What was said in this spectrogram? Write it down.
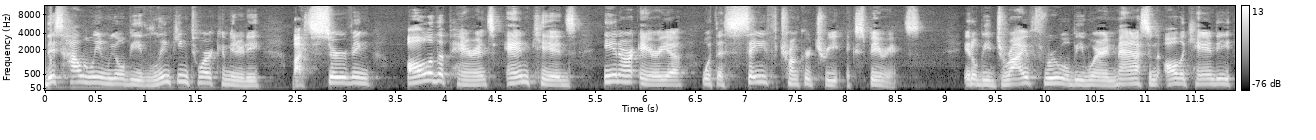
This Halloween, we will be linking to our community by serving all of the parents and kids in our area with a safe trunk or treat experience. It'll be drive through, we'll be wearing masks, and all the candy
